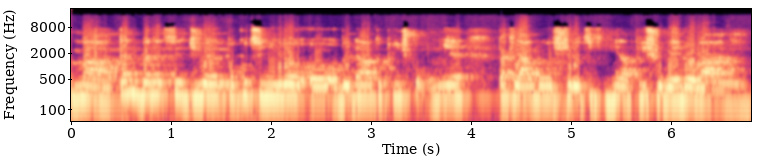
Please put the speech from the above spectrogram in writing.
má ten benefit, že pokud si někdo objedná tu knížku u mě, tak já mu ještě do té knihy napíšu věnování.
